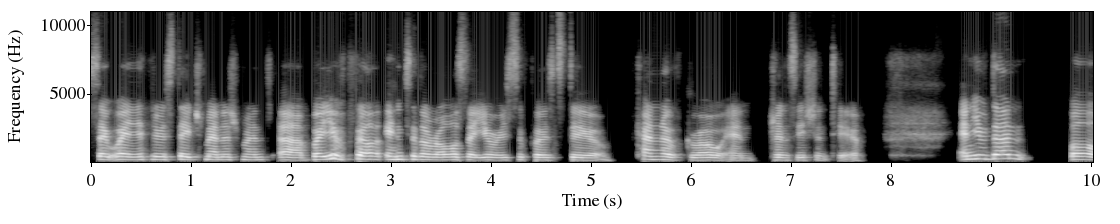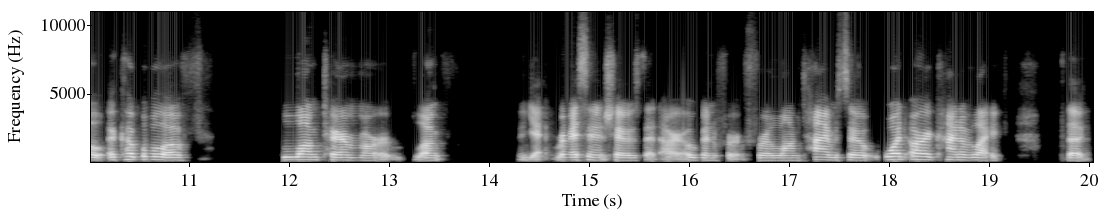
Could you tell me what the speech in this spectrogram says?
segue through stage management. Uh, but you fell into the roles that you were supposed to kind of grow and transition to, and you've done well a couple of long term or long yeah resident shows that are open for for a long time. So what are kind of like the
